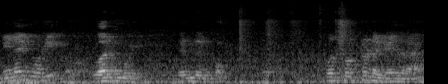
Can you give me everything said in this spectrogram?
நிலைமொழி வருமொழி ரெண்டு இருக்கும். ஒரு சொற்றொடர் எழுதுகிறேன்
